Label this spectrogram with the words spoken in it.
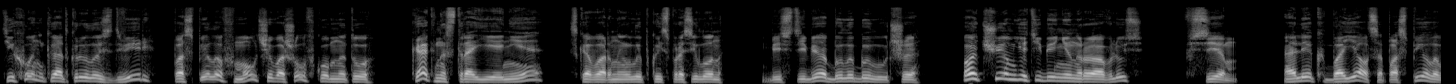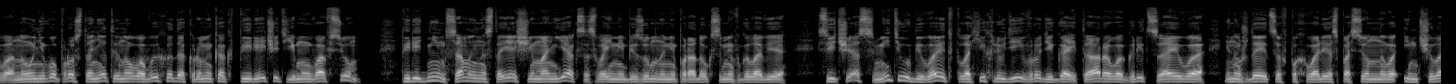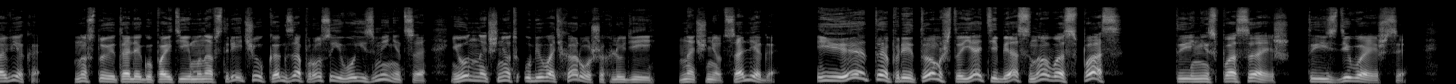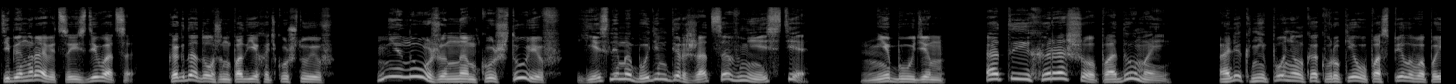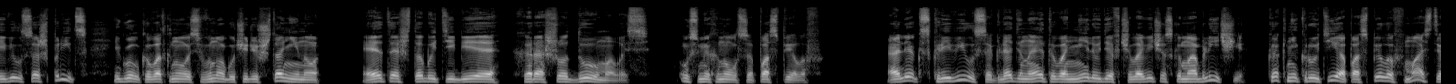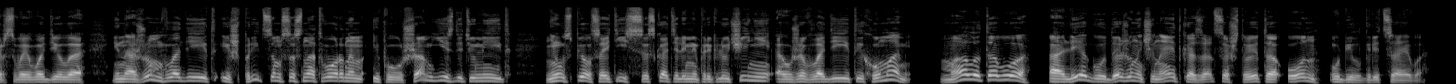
Тихонько открылась дверь, Поспелов молча вошел в комнату. «Как настроение?» — с коварной улыбкой спросил он. «Без тебя было бы лучше». «А чем я тебе не нравлюсь?» Всем. Олег боялся Поспелого, но у него просто нет иного выхода, кроме как перечить ему во всем. Перед ним самый настоящий маньяк со своими безумными парадоксами в голове. Сейчас Митя убивает плохих людей вроде Гайтарова, Грицаева и нуждается в похвале спасенного им человека. Но стоит Олегу пойти ему навстречу, как запросы его изменятся, и он начнет убивать хороших людей. Начнет с Олега. «И это при том, что я тебя снова спас», «Ты не спасаешь, ты издеваешься. Тебе нравится издеваться. Когда должен подъехать Куштуев?» «Не нужен нам Куштуев, если мы будем держаться вместе». «Не будем. А ты хорошо подумай». Олег не понял, как в руке у Поспелого появился шприц, иголка воткнулась в ногу через штанину. «Это чтобы тебе хорошо думалось», — усмехнулся Поспелов. Олег скривился, глядя на этого нелюдя в человеческом обличье. Как ни крути, а Поспелов мастер своего дела, и ножом владеет, и шприцем со снотворным, и по ушам ездить умеет, не успел сойтись с искателями приключений, а уже владеет их умами. Мало того, Олегу даже начинает казаться, что это он убил Грицаева.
